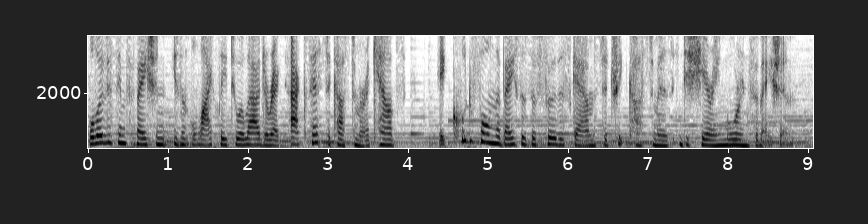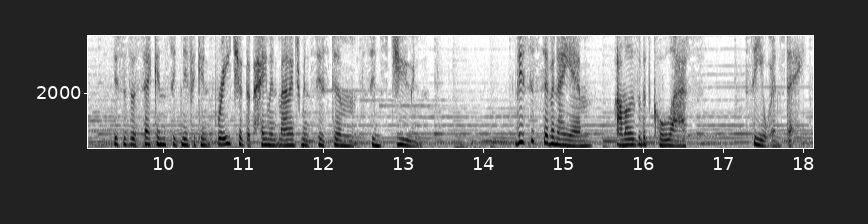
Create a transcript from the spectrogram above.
Although this information isn't likely to allow direct access to customer accounts, it could form the basis of further scams to trick customers into sharing more information. This is a second significant breach of the payment management system since June. This is 7am. I'm Elizabeth Coolass. See you Wednesday.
